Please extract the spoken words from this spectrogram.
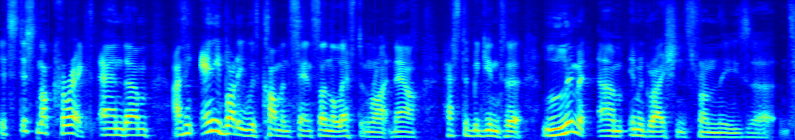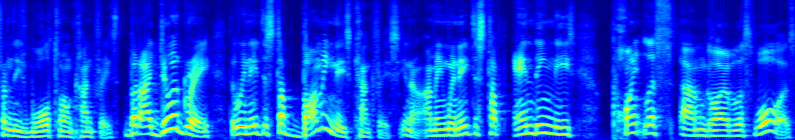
It's just not correct. And um, I think anybody with common sense on the left and right now has to begin to limit um, immigrations from these uh, from these war-torn countries. But I do agree that we need to stop bombing these countries. You know, I mean, we need to stop ending these pointless um, globalist wars.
